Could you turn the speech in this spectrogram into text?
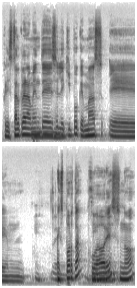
Cristal claramente es el equipo que más eh, exporta jugadores, ¿no?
